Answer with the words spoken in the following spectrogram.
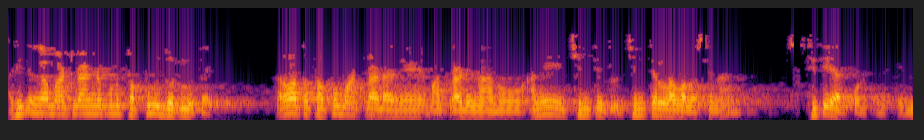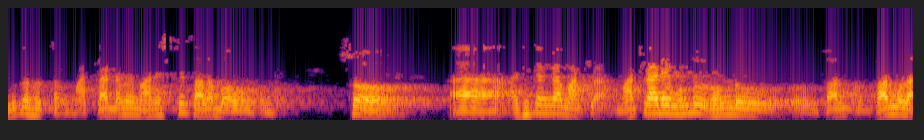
అధికంగా మాట్లాడినప్పుడు తప్పులు దొరుకుతాయి తర్వాత తప్పు మాట్లాడానే మాట్లాడినాను అని చింతి చింతిల్లవలసిన స్థితి ఏర్పడుతుంది. ఎందుకు మాట్లాడడమే మానేస్తే చాలా బాగుంటుంది. సో అధికంగా మాట్లా మాట్లాడే ముందు రెండు ఫార్ములా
